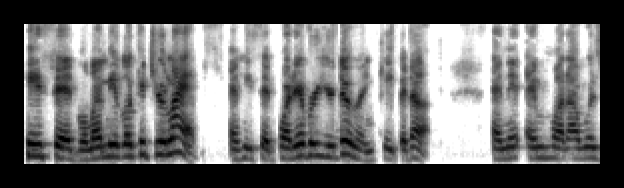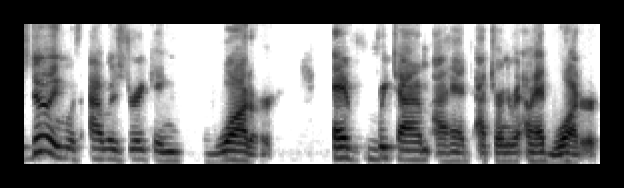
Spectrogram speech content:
He said, Well, let me look at your labs. And he said, Whatever you're doing, keep it up. And, it, and what I was doing was I was drinking water every time I had I turned around I had water.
